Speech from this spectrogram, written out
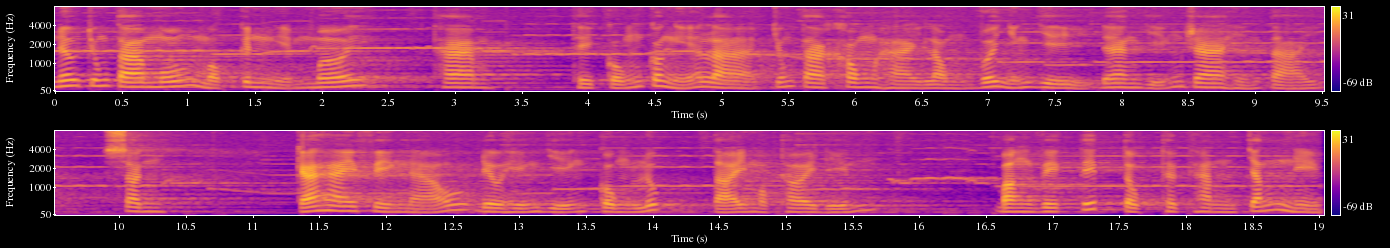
nếu chúng ta muốn một kinh nghiệm mới, tham, thì cũng có nghĩa là chúng ta không hài lòng với những gì đang diễn ra hiện tại, sân. Cả hai phiền não đều hiện diện cùng lúc tại một thời điểm. Bằng việc tiếp tục thực hành chánh niệm,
